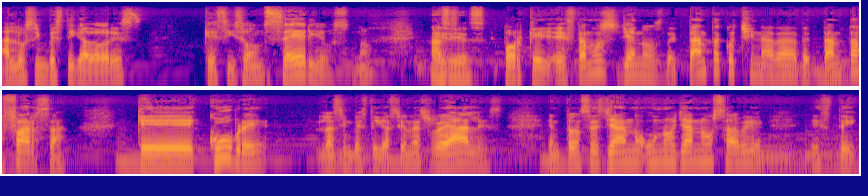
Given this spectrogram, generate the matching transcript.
a los investigadores que sí son serios, ¿no? Así es, Porque estamos llenos de tanta cochinada, de tanta farsa, que cubre las investigaciones reales. Entonces ya no, uno ya no sabe este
